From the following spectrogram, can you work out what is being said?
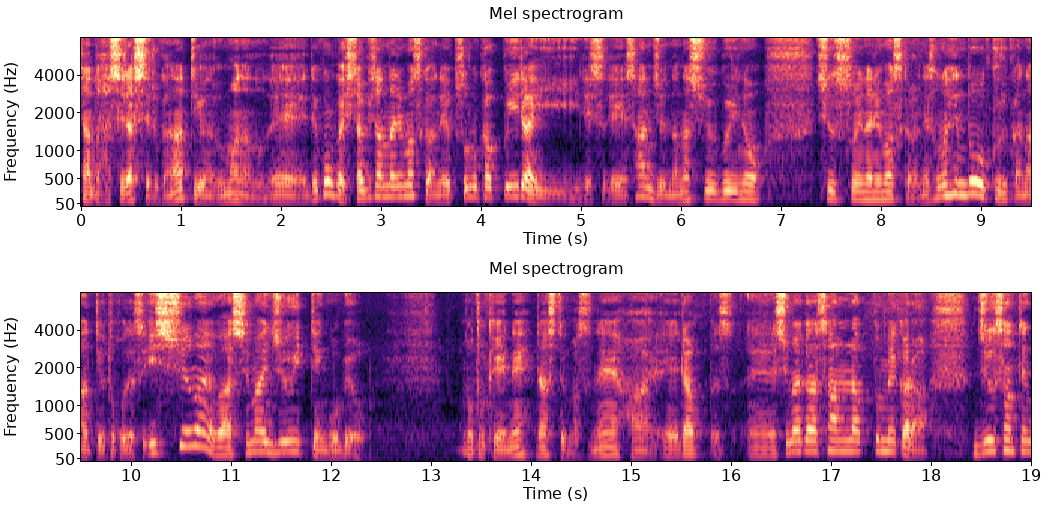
ちゃんと走らせてるかなっていうような馬なので、で、今回久々になりますからね、エプソムカップ以来です。えー、37週ぶりの出走になりますからね、その辺どう来るかなっていうところです。1周前は姉妹11.5秒の時計ね、出してますね。はい。えー、ラップ、えー、姉妹から3ラップ目から13.5、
